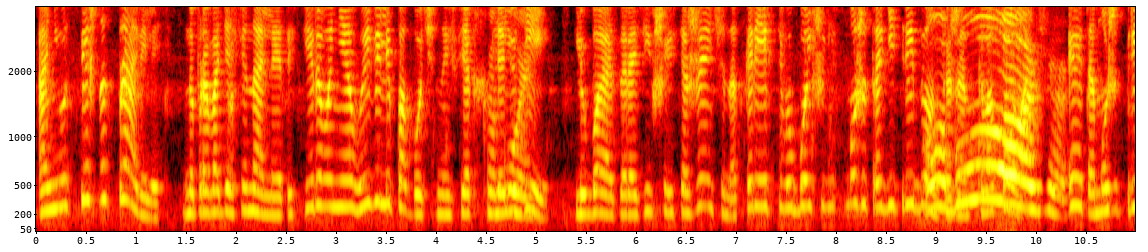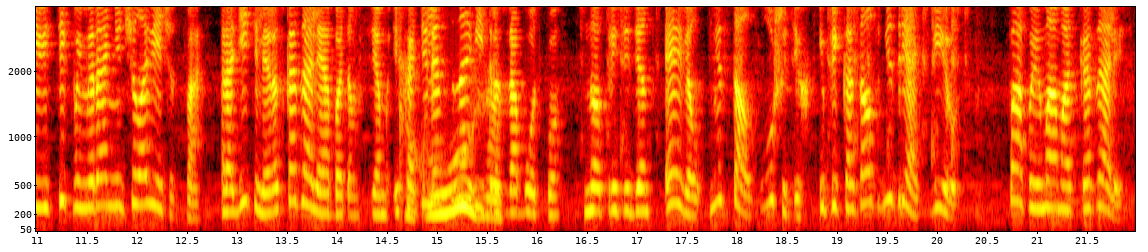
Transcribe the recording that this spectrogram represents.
Они успешно справились, но проводя финальное тестирование, вывели побочный эффект для Какой? людей. Любая заразившаяся женщина, скорее всего, больше не сможет родить ребенка О, женского пола. Это может привести к вымиранию человечества. Родители рассказали об этом всем и хотели остановить ужас. разработку, но президент Эвил не стал слушать их и приказал внедрять вирус. Папа и мама отказались,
